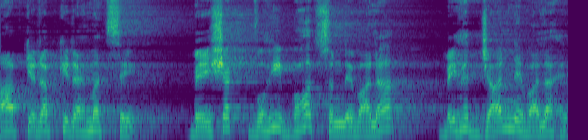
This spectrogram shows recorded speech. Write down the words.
آپ کے رب کی رحمت سے بے شک وہی بہت سننے والا، بے حد جاننے والا ہے۔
